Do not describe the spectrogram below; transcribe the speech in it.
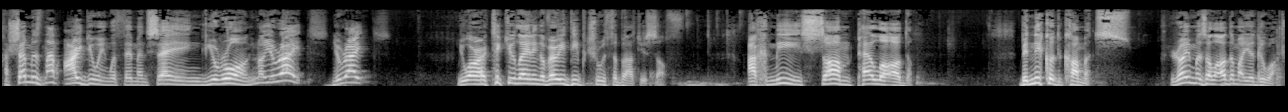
Hashem is not arguing with him and saying, you're wrong. No, you're right. You're right. You are articulating a very deep truth about yourself. Achmi sam pella adam. Benikud komets. Roimaz al Adam Ayadua.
